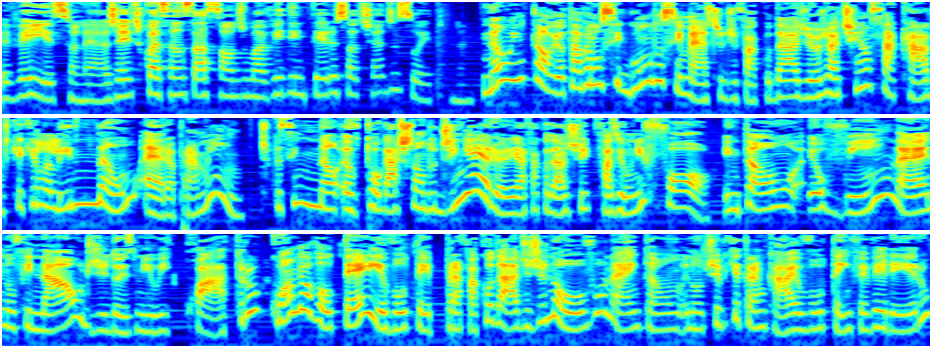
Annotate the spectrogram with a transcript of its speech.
Você vê isso, né? A gente com a sensação de uma vida inteira só tinha 18, né? Não, então, eu tava no segundo semestre de faculdade, eu já tinha sacado que aquilo ali não era para mim. Tipo assim, não, eu tô gastando dinheiro, eu ia à faculdade fazer unifor. Então, eu vim, né, no final de 2004. Quando eu voltei, eu voltei pra faculdade de novo, né? Então, eu não tive que trancar, eu voltei em fevereiro.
